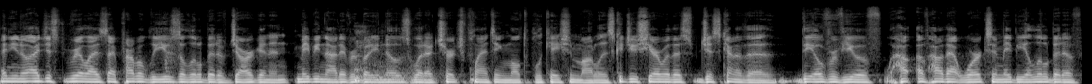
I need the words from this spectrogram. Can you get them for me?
And you know, I just realized I probably used a little bit of jargon, and maybe not everybody knows what a church planting multiple multiplication model is. Could you share with us just kind of the the overview of how, of how that works, and maybe a little bit of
